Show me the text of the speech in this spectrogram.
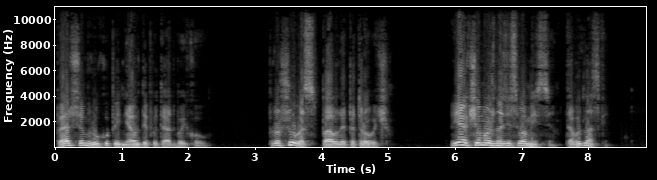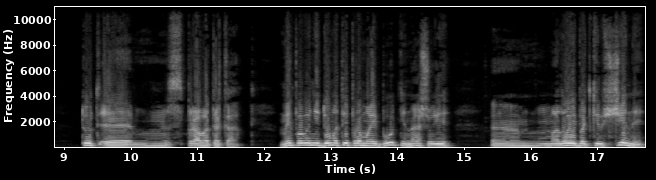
першим руку підняв депутат Бойков. Прошу вас, Павле Петровичу. Якщо можна зі свого місця, та будь ласка. Тут е, справа така. Ми повинні думати про майбутнє нашої е, малої батьківщини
